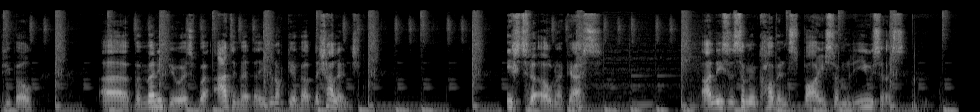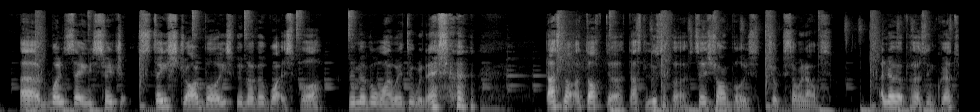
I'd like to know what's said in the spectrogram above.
people, uh, but many viewers were adamant that they would not give up the challenge. Each to their own, I guess. And these are some of the comments by some of the users. Um, one saying, stay, stay strong, boys, remember what it's for, remember why we're doing this. that's not a doctor, that's Lucifer. Stay strong, boys, joked someone else. Another person quit.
